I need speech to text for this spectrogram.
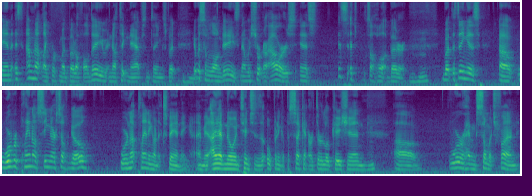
And it's, I'm not like working my butt off all day, and I'll take naps and things. But Mm-hmm. it was some long days. Now we shorten our hours, and it's it's it's, it's a whole lot better. Mm-hmm. But the thing is, uh, where we're planning on seeing ourselves go, we're not planning on expanding. I mean, I have no intentions of opening up a second or third location. Mm-hmm. Uh, we're having so much fun.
